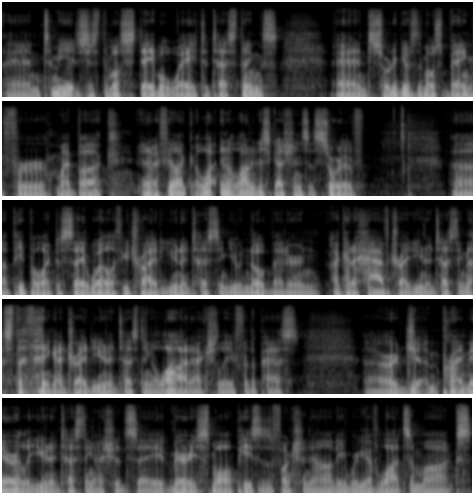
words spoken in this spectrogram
And to me, it's just the most stable way to test things and sort of gives the most bang for my buck. And I feel like a lot in a lot of discussions, it's sort of Uh, people like to say, well, if you tried unit testing, you would know better. And I kind of have tried unit testing. That's the thing. I tried unit testing a lot actually for the past, uh, or primarily unit testing, I should say. Very small pieces of functionality where you have lots of mocks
